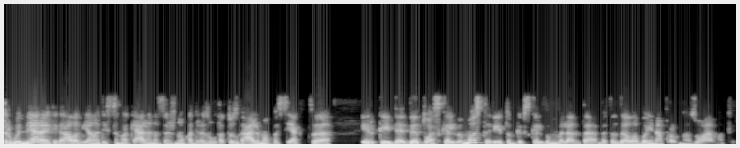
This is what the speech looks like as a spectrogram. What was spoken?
Turbūt nėra iki galo vieno teisingo kelio, nes aš žinau, kad rezultatus galima pasiekti ir kai dedi tuos skelbimus, tarytum kaip skelbimų lenta, bet tada labai neprognozuojama, tai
